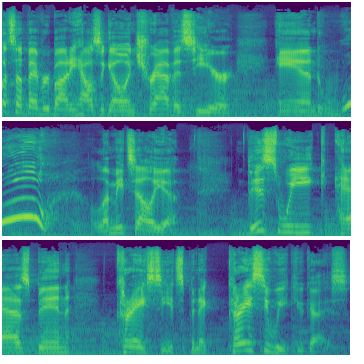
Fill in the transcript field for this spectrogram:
What's up, everybody? How's it going? Travis here. And woo! Let me tell you, this week has been crazy. It's been a crazy week, you guys.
